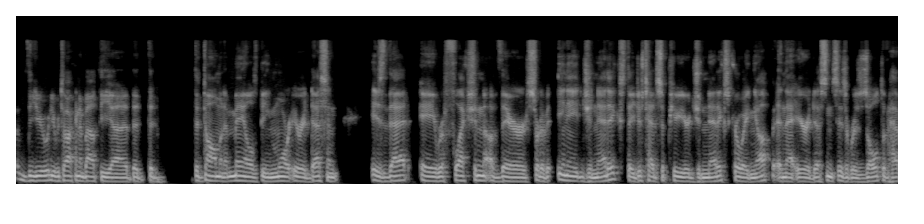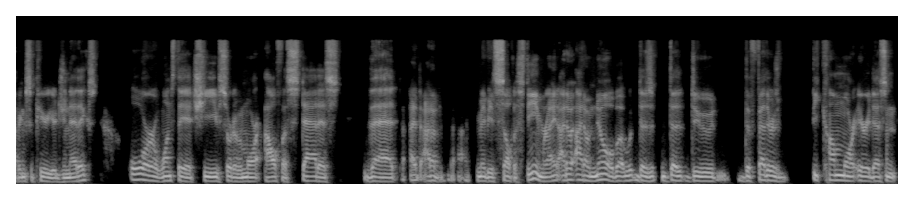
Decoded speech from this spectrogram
You you were talking about the uh, the the the dominant males being more iridescent is that a reflection of their sort of innate genetics? They just had superior genetics growing up, and that iridescence is a result of having superior genetics. Or once they achieve sort of a more alpha status, that I, I don't maybe it's self esteem, right? I don't I don't know, but does, does do the feathers become more iridescent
